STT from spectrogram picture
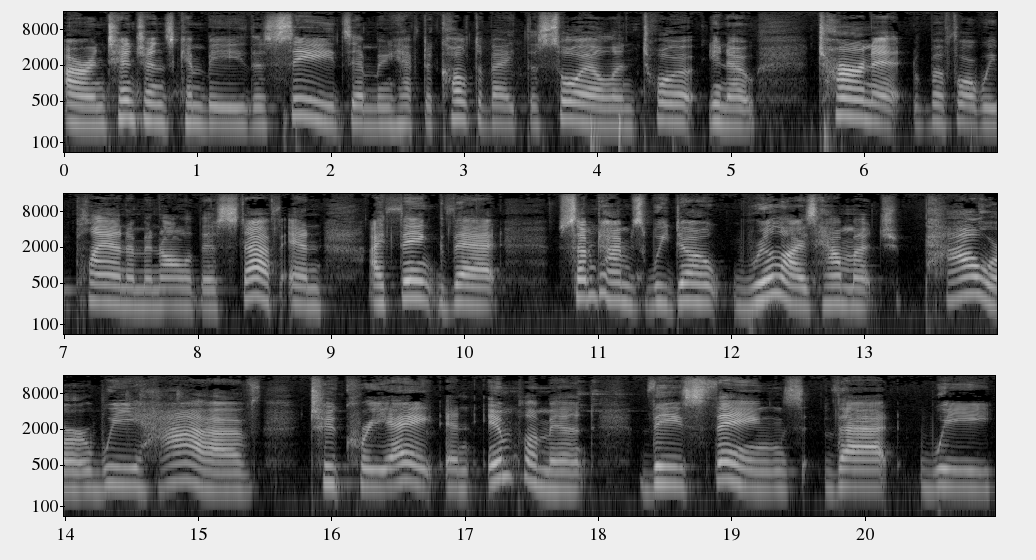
our intentions can be the seeds and we have to cultivate the soil and to, you know turn it before we plant them and all of this stuff and I think that sometimes we don't realize how much power we have to create and implement these things that we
